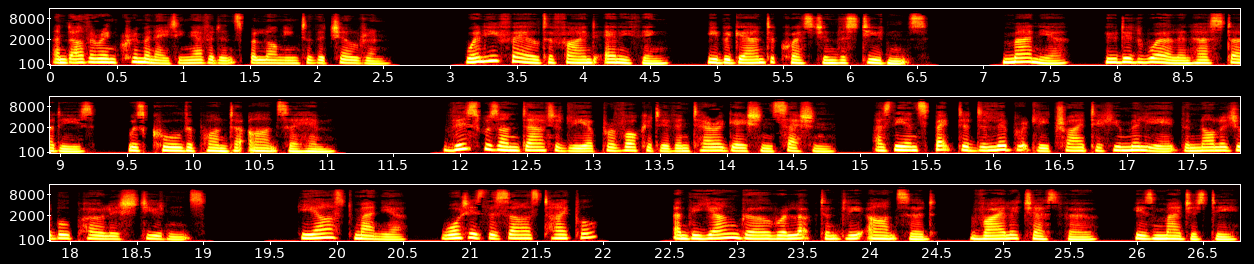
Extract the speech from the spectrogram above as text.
and other incriminating evidence belonging to the children. When he failed to find anything, he began to question the students. Manya, who did well in her studies, was called upon to answer him. This was undoubtedly a provocative interrogation session, as the inspector deliberately tried to humiliate the knowledgeable Polish students. He asked Manya, What is the Tsar's title? And the young girl reluctantly answered, Velichestwo, His Majesty.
